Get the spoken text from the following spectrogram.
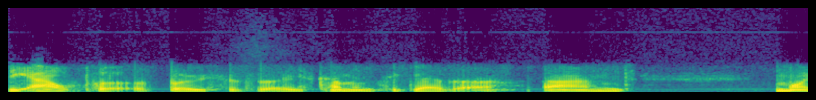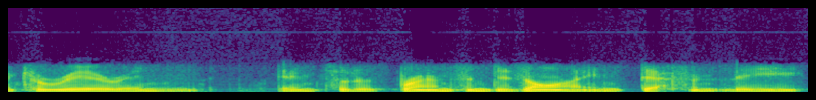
the output of both of those coming together. And my career in in sort of brands and design definitely,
